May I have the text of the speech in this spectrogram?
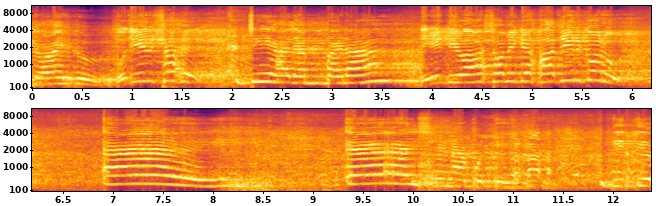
জয় হোক। উজির সাহেব। জি আলাম্পানা দ্বিতীয় আসামিকে হাজির করুন। এই এই সেনাপতি দ্বিতীয়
